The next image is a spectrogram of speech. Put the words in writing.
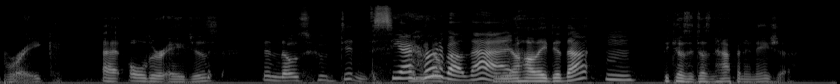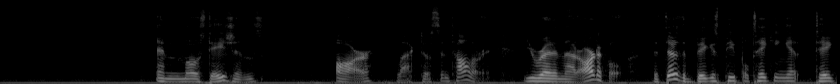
break at older ages than those who didn't. See, I And you heard know- about that. you know how they did that? hmm. Because it doesn't happen in Asia. And most Asians are lactose intolerant. You read in that article that they're the biggest people taking it take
